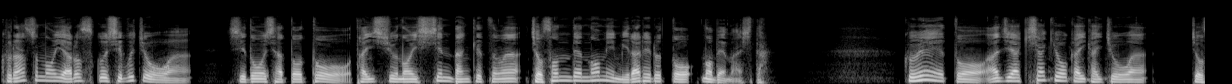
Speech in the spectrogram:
クラスノヤロスク支部長は、指導者と党、大衆の一心団結は、著村でのみ見られると述べました。クウェートアジア記者協会会長は、著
